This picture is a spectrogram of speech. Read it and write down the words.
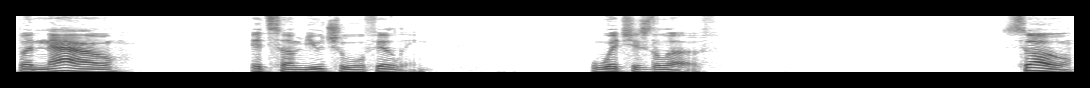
But now it's a mutual feeling, which is love. So,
